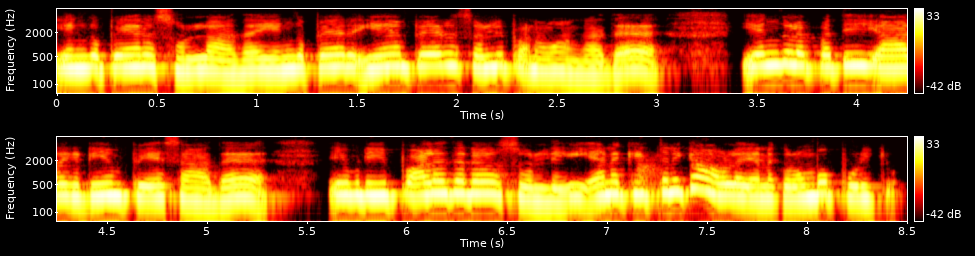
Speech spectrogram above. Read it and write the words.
எங்கள் பேரை சொல்லாத எங்கள் பேர் என் பேரை சொல்லி பணம் வாங்காத எங்களை பற்றி யாருக்கிட்டேயும் பேசாத இப்படி பல தடவை சொல்லி எனக்கு இத்தனைக்கும் அவளை எனக்கு ரொம்ப பிடிக்கும்.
